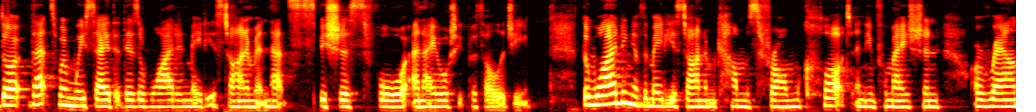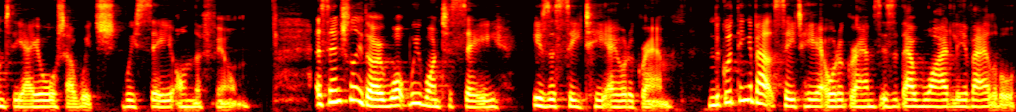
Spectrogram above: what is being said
that's when we say that there's a widened mediastinum and that's suspicious for an aortic pathology. The widening of the mediastinum comes from clot and inflammation around the aorta, which we see on the film. Essentially, though, what we want to see is a CT aortogram. And the good thing about CT aortograms is that they're widely available.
